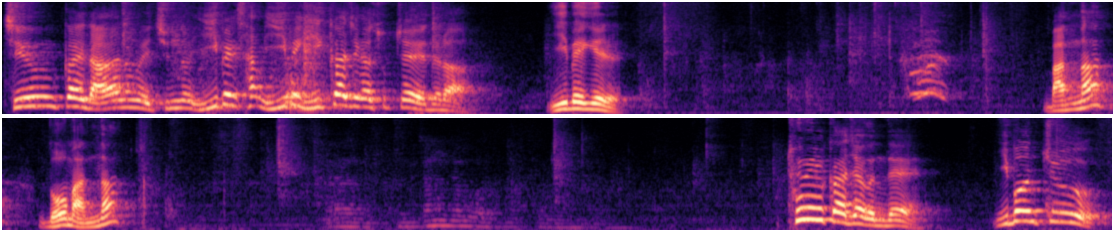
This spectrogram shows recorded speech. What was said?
지금까지 나가는 거에 진로 203, 202까지가 숙제야 얘들아. 201. 맞나? 너 맞나? 토요일까지야 근데 이번 주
